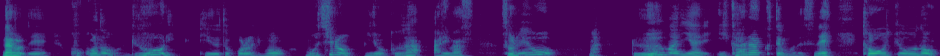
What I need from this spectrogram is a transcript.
なので、ここの料理っていうところにももちろん魅力があります。それを、まあ、ルーマニアに行かなくてもですね、東京の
